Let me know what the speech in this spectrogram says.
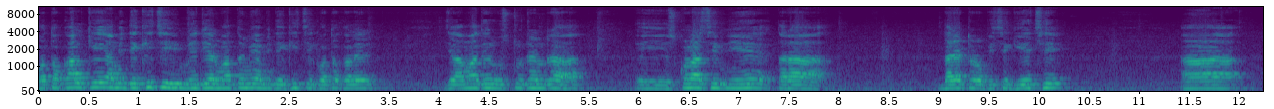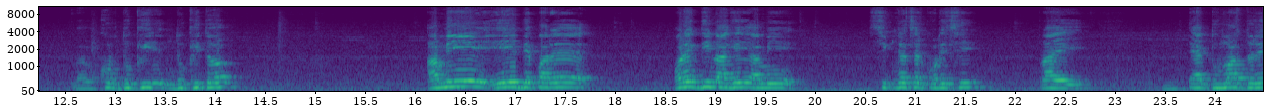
গতকালকে আমি দেখেছি মিডিয়ার মাধ্যমে আমি দেখেছি গতকালের যে আমাদের স্টুডেন্টরা এই স্কলারশিপ নিয়ে তারা ডাইরেক্টর অফিসে গিয়েছে। খুব দুঃখী, দুঃখিত। আমি এই ব্যাপারে অনেক দিন আগে আমি সিগনেচার করেছি। প্রায় এক দু মাস ধরে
